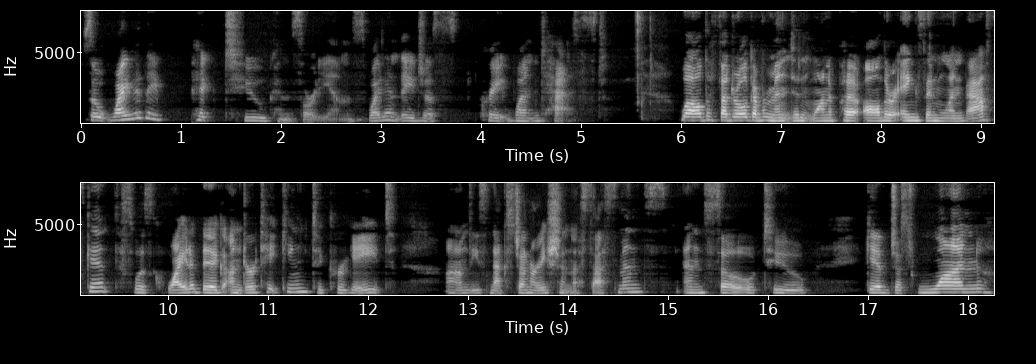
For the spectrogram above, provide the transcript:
So, why did they pick two consortiums? Why didn't they just create one test? Well, the federal government didn't want to put all their eggs in one basket. This was quite a big undertaking to create um, these next generation assessments. And so to give just one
